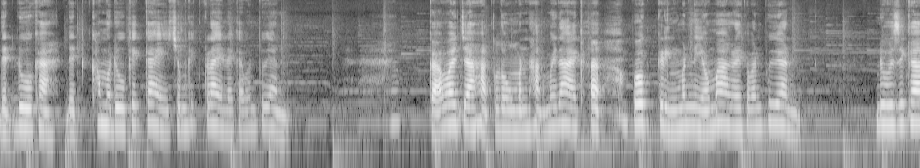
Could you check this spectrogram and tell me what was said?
เด็ดดูค่ะ เด็ดเข้ามาดูใกล้ๆ ชมใกล้ๆเลยค่ะเพื่อนๆ กะว่าจะหักลงมันหักไม่ได้ค่ะเพราะกลิ่งมันเหนียวมากเลยค่ะเพื่อนๆดูสิคะ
